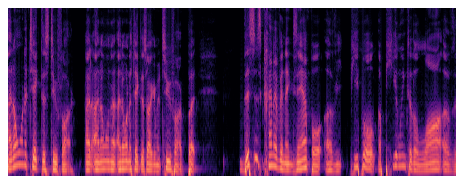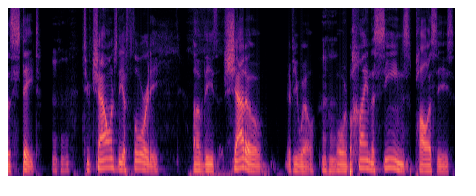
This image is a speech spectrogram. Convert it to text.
I don't want to take this too far. I, I don't want to. I don't want to take this argument too far, but this is kind of an example of people appealing to the law of the state mm-hmm. to challenge the authority of these shadow, if you will, mm-hmm. or behind the scenes policies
